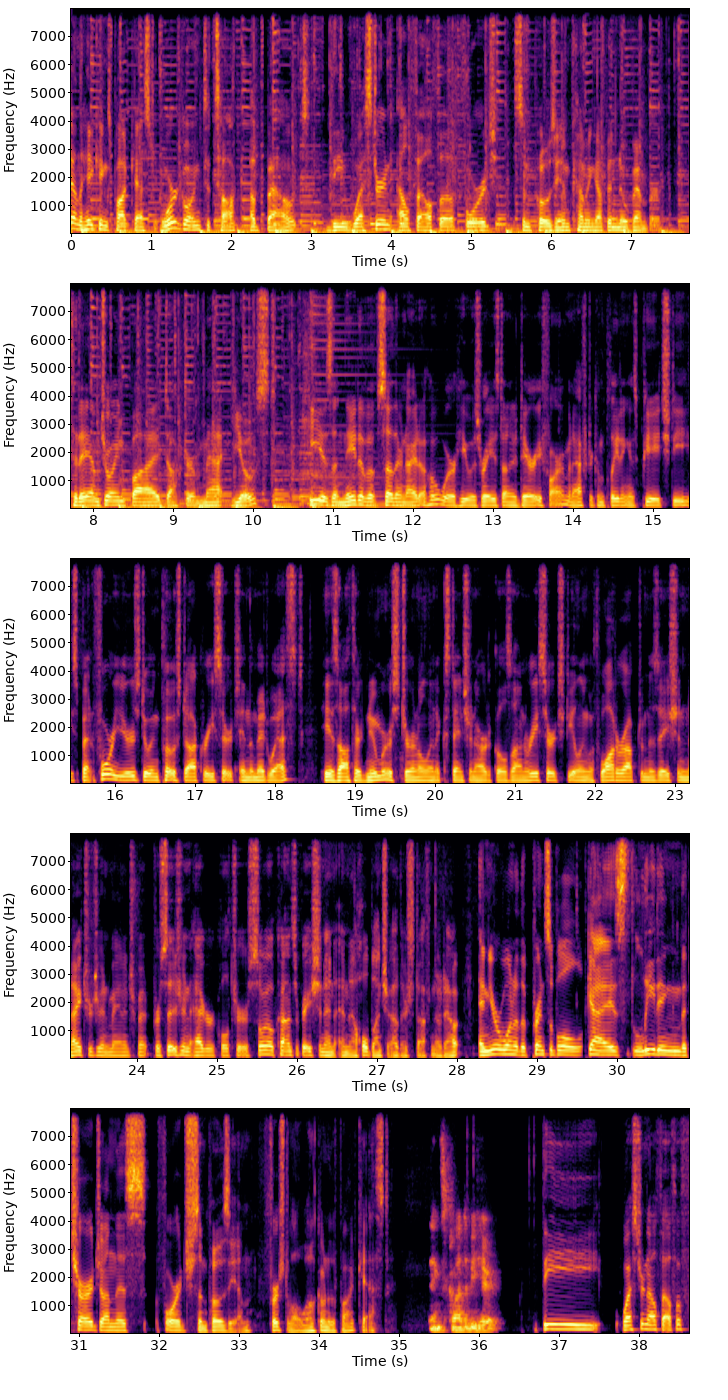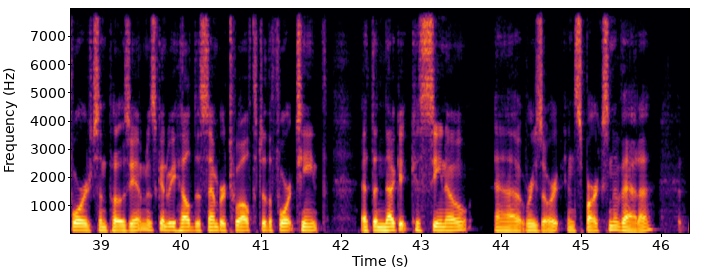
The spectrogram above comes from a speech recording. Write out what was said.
on the Hay Kings podcast, we're going to talk about the Western Alfalfa Forage Symposium coming up in November. Today I'm joined by Dr. Matt Yost. He is a native of southern Idaho where he was raised on a dairy farm, and after completing his PhD, he spent four years doing postdoc research in the Midwest. He has authored numerous journal and extension articles on research dealing with water optimization, nitrogen management, precision agriculture, soil conservation, and, and a whole bunch of other stuff, no doubt. And you're one of the principal guys leading the charge on this Forage Symposium. First of all, welcome to the podcast. Thanks. Glad to be here. The Western Alfalfa Forage Symposium is going to be held December 12th to the 14th at the Nugget Casino uh, Resort in Sparks, Nevada.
